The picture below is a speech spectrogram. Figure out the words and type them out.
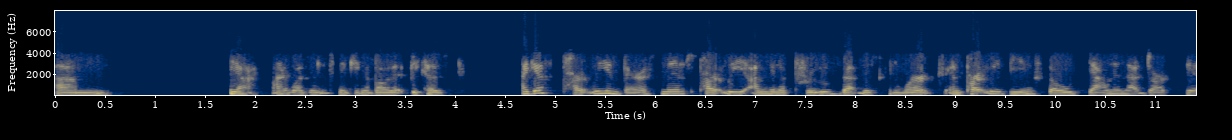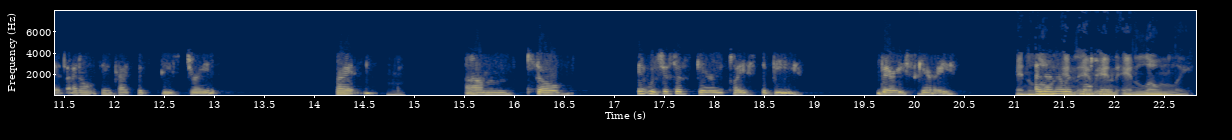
Um, yeah, I wasn't thinking about it because I guess partly embarrassment, partly I'm going to prove that this can work, and partly being so down in that dark pit, I don't think I could see straight. right? Mm-hmm. Um, so it was just a scary place to be, very scary, and, lo- and, and, and, and lonely.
